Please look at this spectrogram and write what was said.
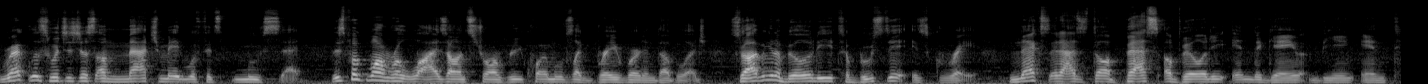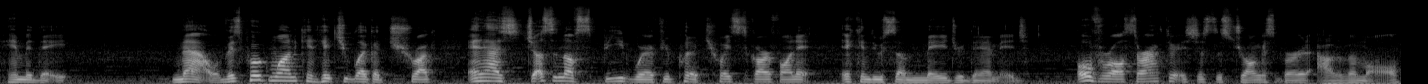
Reckless, which is just a match made with its moveset. This Pokemon relies on strong recoil moves like Brave Bird and Double Edge, so having an ability to boost it is great. Next, it has the best ability in the game being Intimidate. Now, this Pokemon can hit you like a truck and has just enough speed where if you put a Choice Scarf on it, it can do some major damage. Overall, Staraptor is just the strongest bird out of them all.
